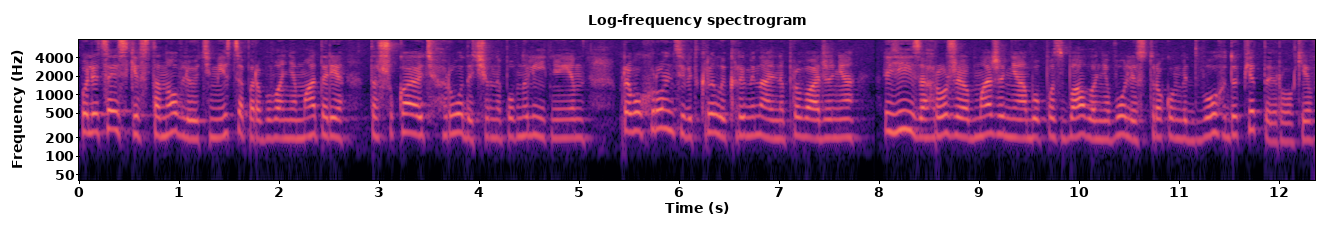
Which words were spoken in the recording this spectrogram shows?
Поліцейські встановлюють місце перебування матері та шукають родичів неповнолітньої. Правоохоронці відкрили кримінальне провадження. Їй загрожує обмеження або позбавлення волі строком від 2 до 5 років.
